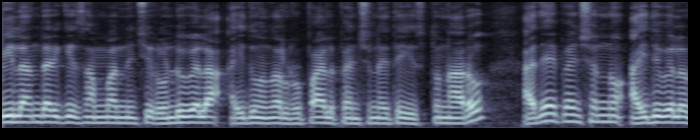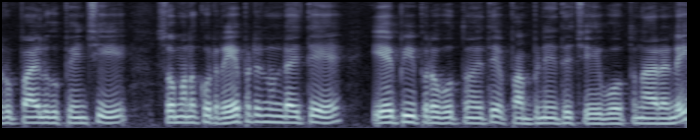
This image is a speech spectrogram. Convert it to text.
వీళ్ళందరికీ సంబంధించి రెండు వేల ఐదు వందల రూపాయల పెన్షన్ అయితే ఇస్తున్నారు. అదే పెన్షన్ను ఐదు వేల రూపాయలకు పెంచి సో మనకు రేపటి నుండి అయితే ఏపీ ప్రభుత్వం అయితే పంపిణీ అయితే చేయబోతున్నారండి.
